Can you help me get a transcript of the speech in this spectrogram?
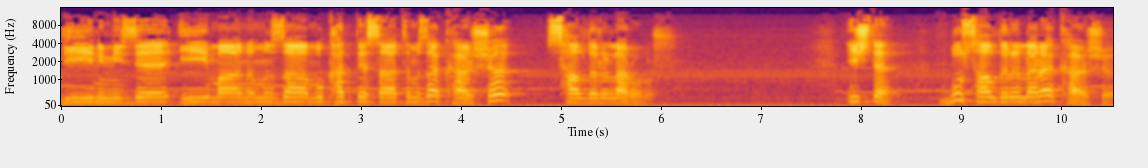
dinimize, imanımıza, mukaddesatımıza karşı saldırılar olur. İşte bu saldırılara karşı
